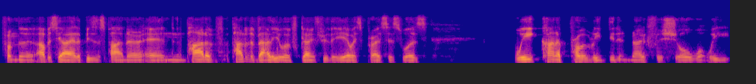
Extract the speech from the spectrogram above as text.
from the obviously I had a business partner, and mm. part of part of the value of going through the EOS process was we kind of probably didn't know for sure what we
